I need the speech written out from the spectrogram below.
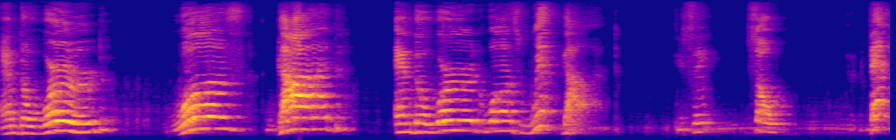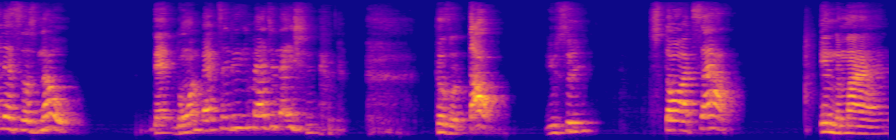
and the Word was God, and the Word was with God. You see? So that lets us know that going back to the imagination, because a thought, you see, starts out in the mind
